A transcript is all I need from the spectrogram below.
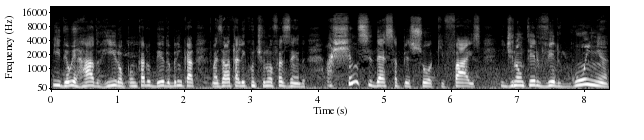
E deu errado, riram, apontaram o dedo, brincaram. Mas ela tá ali e continua fazendo. A chance dessa pessoa que faz e de não ter vergonha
